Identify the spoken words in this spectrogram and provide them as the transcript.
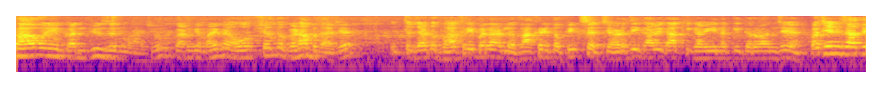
ખાવું એ કન્ફ્યુઝનમાં છું કારણ કે મારી પાસે ઓપ્શન તો ઘણા બધા છે. એક તો જાટો ભાખરી બનાવ એટલે ભાખરી તો ફિક્સ જ છે. અડધી ખાવી કે આખી ખાવી નક્કી કરવાનું છે. પછી એની સાથે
